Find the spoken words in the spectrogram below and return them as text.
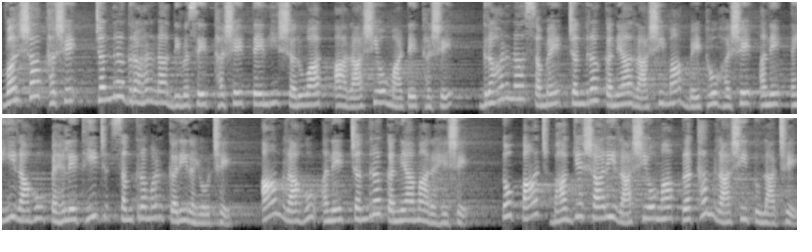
વર્ષા થશે. ચંદ્રગ્રહણના દિવસે થશે તેની શરૂઆત આ રાશિઓ માટે થશે. ગ્રહણના સમય ચંદ્ર કન્યા રાશિમાં બેઠો હશે અને અહીં રાહુ પહેલેથી જ સંક્રમણ કરી રહ્યો છે. આમ રાહુ અને ચંદ્ર કન્યામાં રહેશે. તો પાંચ ભાગ્યશાળી રાશિઓમાં પ્રથમ રાશિ તુલા છે.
